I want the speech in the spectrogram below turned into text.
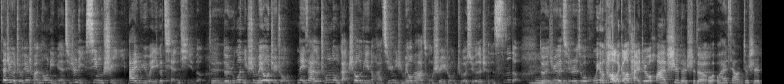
在这个哲学传统里面，其实理性是以爱欲为一个前提的。对对，如果你是没有这种内在的冲动感受力的话，其实你是没有办法从事一种哲学的沉思的。对，这个其实就呼应到了刚才这个话题。是的，是的，我我还想就是。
